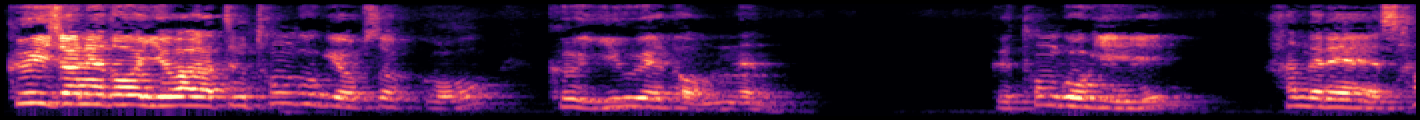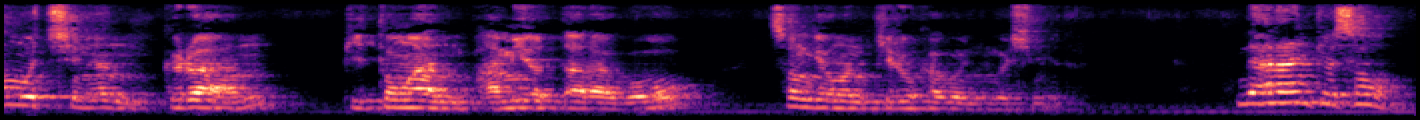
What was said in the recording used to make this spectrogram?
그 이전에도 이와 같은 통곡이 없었고 그 이후에도 없는 그 통곡이 하늘에 사무치는 그러한 비통한 밤이었다라고 성경은 기록하고 있는 것입니다. 근데 하나님께서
